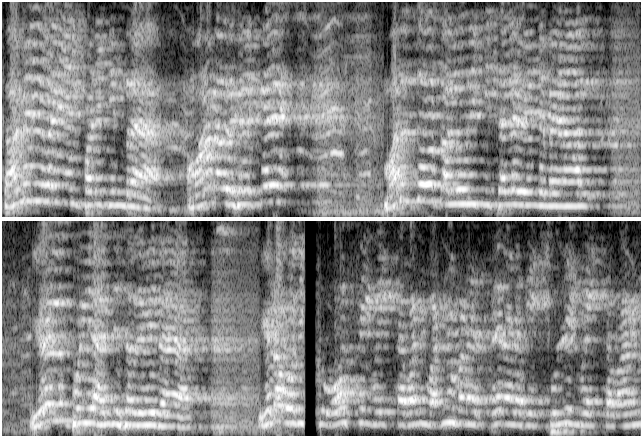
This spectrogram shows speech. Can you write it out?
தமிழ் வழியில் படிக்கின்ற மாணவர்களுக்கு மருத்துவ கல்லூரிக்கு செல்ல வேண்டுமானால் ஏழு புள்ளி அஞ்சு சதவீத இடஒதுக்கீடு ஓசை வைத்தவன் வண்ணமலர் பேரழகை சொல்லில் வைத்தவன்.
